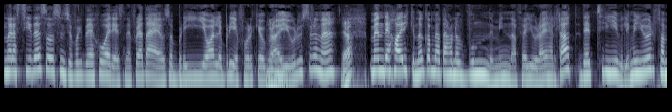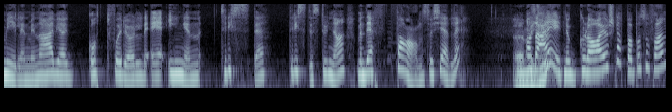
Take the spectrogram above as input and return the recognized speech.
når jeg sier det, så syns jo folk det er hårreisende, for jeg er jo så blid, og alle blide folk er jo glad i jul, hvis du skjønner. Mm. Ja. Men det har ikke noe med at jeg har noen vonde minner fra jula i hele tatt. Det er trivelig med jul. Familien min og jeg, vi har godt forhold. Det er ingen triste, triste stunder, men det er faen så kjedelig. Eh, Altså, Jeg er ikke noe glad i å slappe av på sofaen.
